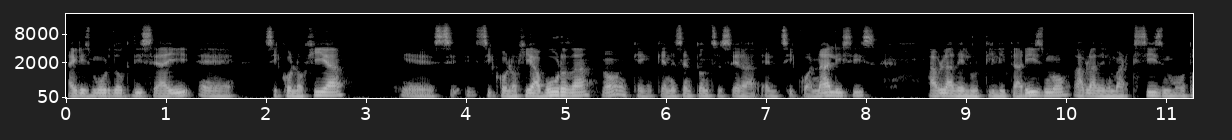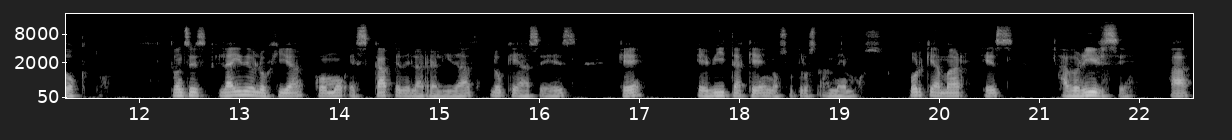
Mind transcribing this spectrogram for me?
Iris Murdoch dice ahí psicología, eh, psicología burda, que, que en ese entonces era el psicoanálisis, habla del utilitarismo, habla del marxismo docto. Entonces, la ideología como escape de la realidad lo que hace es que evita que nosotros amemos, porque amar es abrirse a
